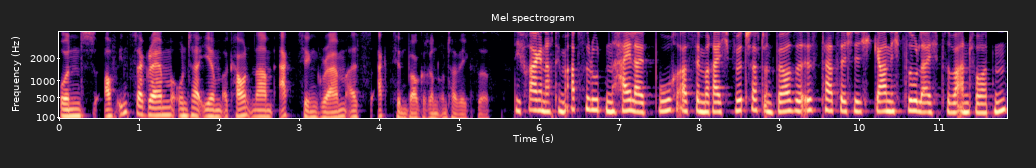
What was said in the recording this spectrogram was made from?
und auf Instagram unter ihrem Accountnamen Aktiengram als Aktienbloggerin unterwegs ist. Die Frage nach dem absoluten Highlight-Buch aus dem Bereich Wirtschaft und Börse ist tatsächlich gar nicht so leicht zu beantworten.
